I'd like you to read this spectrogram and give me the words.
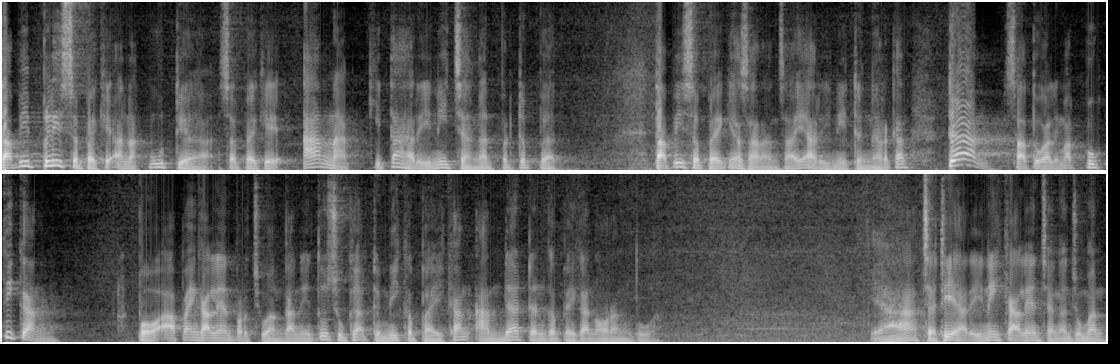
Tapi please sebagai anak muda, sebagai anak, kita hari ini jangan berdebat. Tapi sebaiknya saran saya hari ini dengarkan dan satu kalimat buktikan bahwa apa yang kalian perjuangkan itu juga demi kebaikan Anda dan kebaikan orang tua. Ya, jadi hari ini kalian jangan cuma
